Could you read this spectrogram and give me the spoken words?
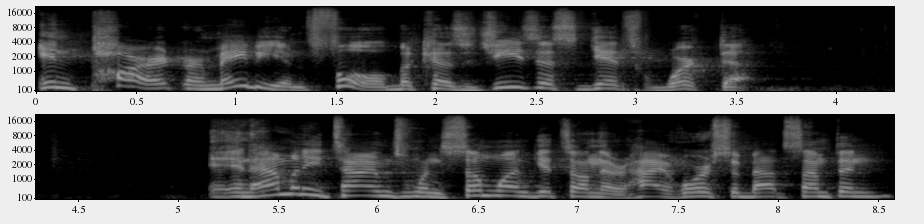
in part, or maybe in full, because Jesus gets worked up. And how many times when someone gets on their high horse about something,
